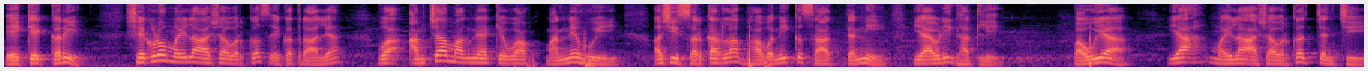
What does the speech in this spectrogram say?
एक एक करीत शेकडो महिला आशा वर्कर्स एकत्र आल्या व आमच्या मागण्या केव्हा मान्य होईल अशी सरकारला भावनिक साथ त्यांनी यावेळी घातली. पाहूया या महिला आशा वर्कर्स त्यांची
